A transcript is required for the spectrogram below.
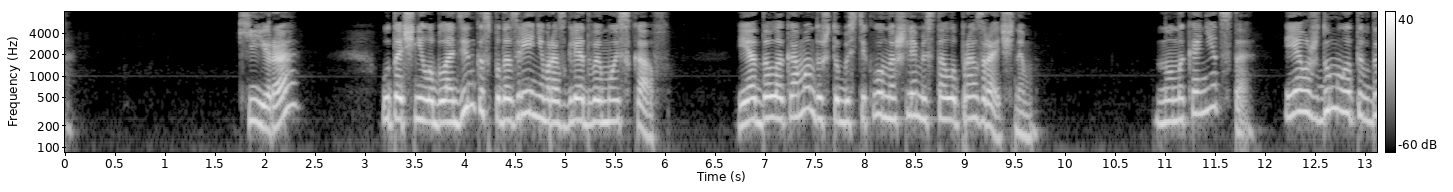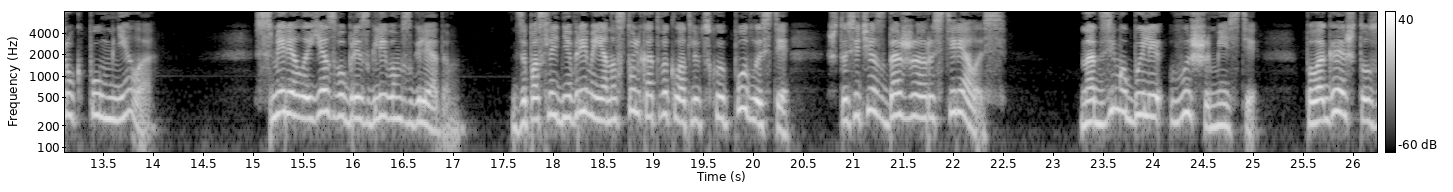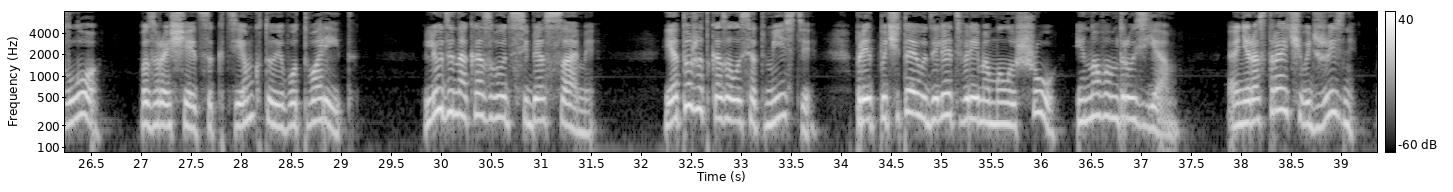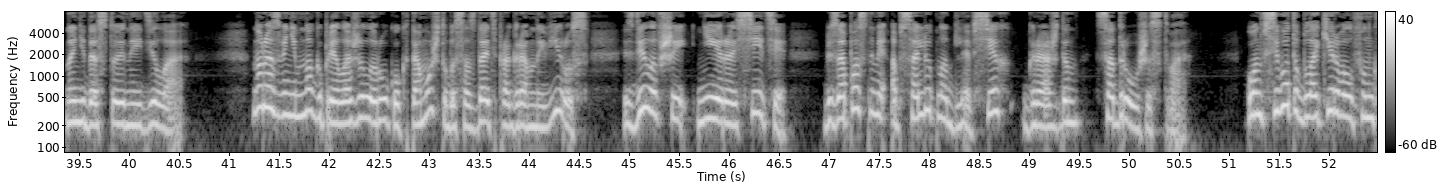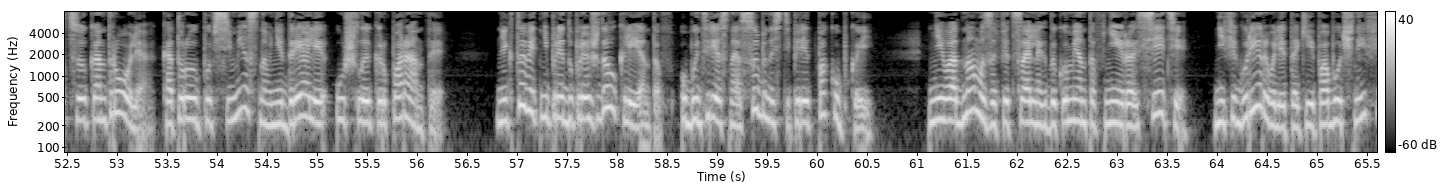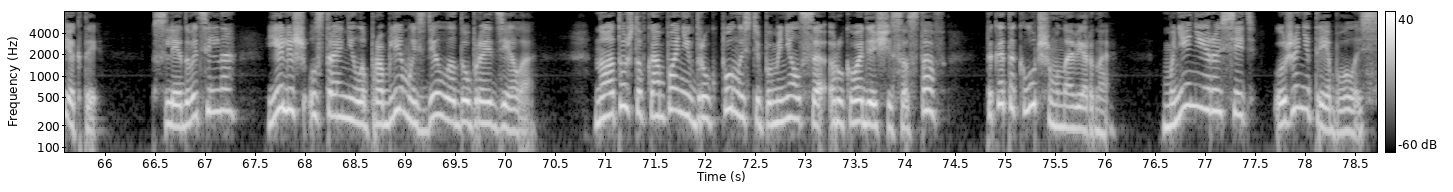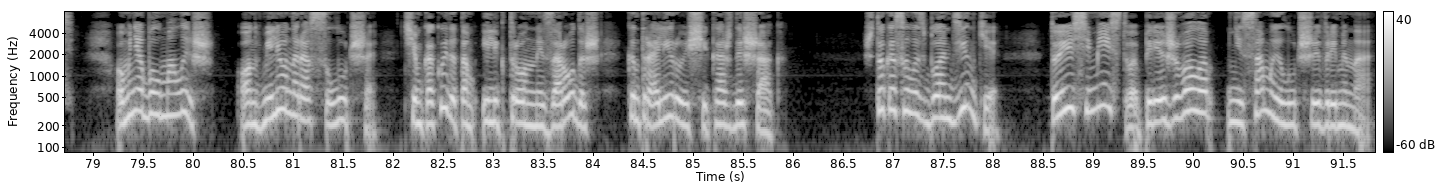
«Кира?» — уточнила блондинка с подозрением, разглядывая мой скаф. Я отдала команду, чтобы стекло на шлеме стало прозрачным. «Ну, наконец-то! Я уж думала, ты вдруг поумнела!» Смерила язву брезгливым взглядом. За последнее время я настолько отвыкла от людской подлости, что сейчас даже растерялась. Надзимы были выше мести, полагая, что зло возвращается к тем, кто его творит. Люди наказывают себя сами, я тоже отказалась от мести, предпочитая уделять время малышу и новым друзьям, а не растрачивать жизнь на недостойные дела. Но разве немного приложила руку к тому, чтобы создать программный вирус, сделавший нейросети безопасными абсолютно для всех граждан Содружества? Он всего-то блокировал функцию контроля, которую повсеместно внедряли ушлые корпоранты. Никто ведь не предупреждал клиентов об интересной особенности перед покупкой — ни в одном из официальных документов нейросети не фигурировали такие побочные эффекты. Следовательно, я лишь устранила проблему и сделала доброе дело. Ну а то, что в компании вдруг полностью поменялся руководящий состав, так это к лучшему, наверное. Мне нейросеть уже не требовалась. У меня был малыш, он в миллионы раз лучше, чем какой-то там электронный зародыш, контролирующий каждый шаг. Что касалось блондинки — то ее семейство переживало не самые лучшие времена.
